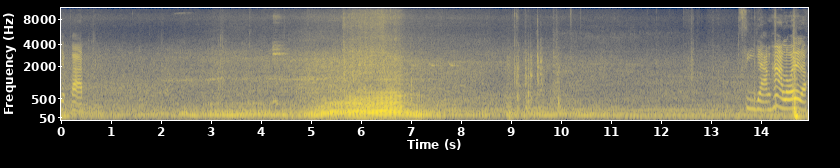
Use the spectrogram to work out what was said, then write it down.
รยากาศสี่อย่างห้าร้อยเลยเหรอ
